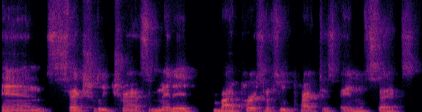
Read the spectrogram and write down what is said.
and sexually transmitted by persons who practice anal sex.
